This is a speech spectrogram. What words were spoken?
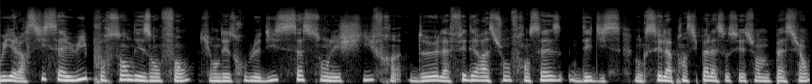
Oui, alors 6 à 8% des enfants qui ont des troubles 10, ça ce sont les chiffres de la Fédération française des 10. Donc c'est la principale association de patients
